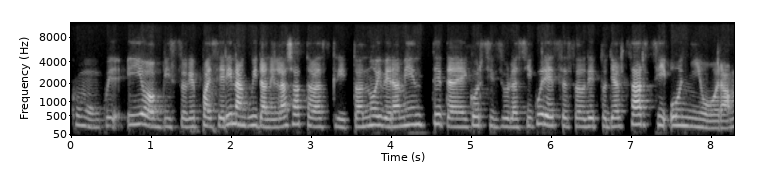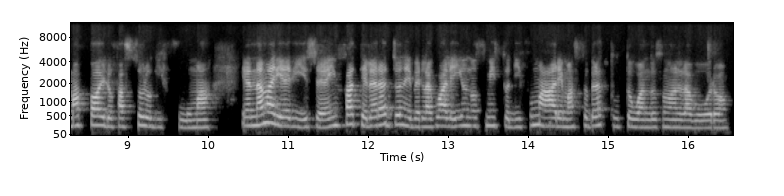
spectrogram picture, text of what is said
Comunque, io ho visto che poi Serena Guida nella chat aveva scritto a noi veramente dai corsi sulla sicurezza è stato detto di alzarsi ogni ora, ma poi lo fa solo chi fuma. E Anna Maria dice, infatti è la ragione per la quale io non ho smesso di fumare, ma soprattutto quando sono al lavoro.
